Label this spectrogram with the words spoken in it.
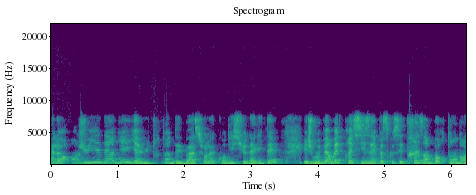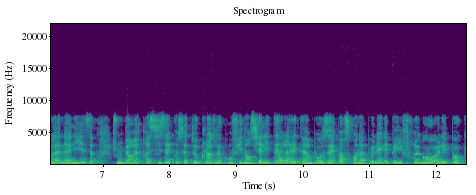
Alors, en juillet dernier, il y a eu tout un débat sur la conditionnalité et je me permets de préciser, parce que c'est très important dans l'analyse, je me permets de préciser que cette clause de confidentialité, elle a été imposée par ce qu'on appelait les pays frugaux à l'époque.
